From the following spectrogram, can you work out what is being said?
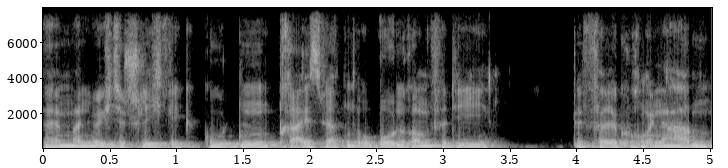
Man möchte schlichtweg guten, preiswerten Wohnraum für die Bevölkerung haben.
